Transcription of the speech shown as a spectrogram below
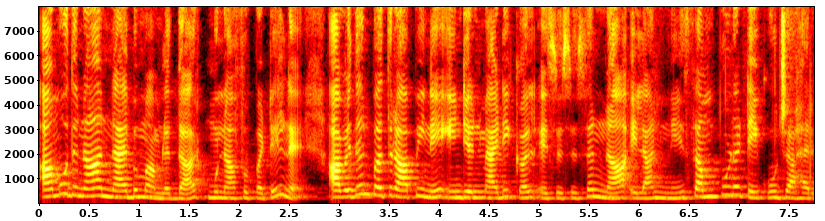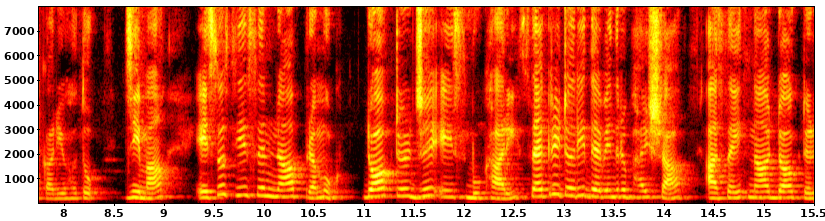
આમોદના નાયબ મામલતદાર મુનાફ પટેલને આવેદનપત્ર આપીને ઇન્ડિયન મેડિકલ એસોસિએશનના એલાનને સંપૂર્ણ ટેકો જાહેર કર્યો હતો. જેમાં એસોસિએશનના પ્રમુખ doctor J S Bukhari, secretary Devendrabhai Shah, આ સહિતના doctor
